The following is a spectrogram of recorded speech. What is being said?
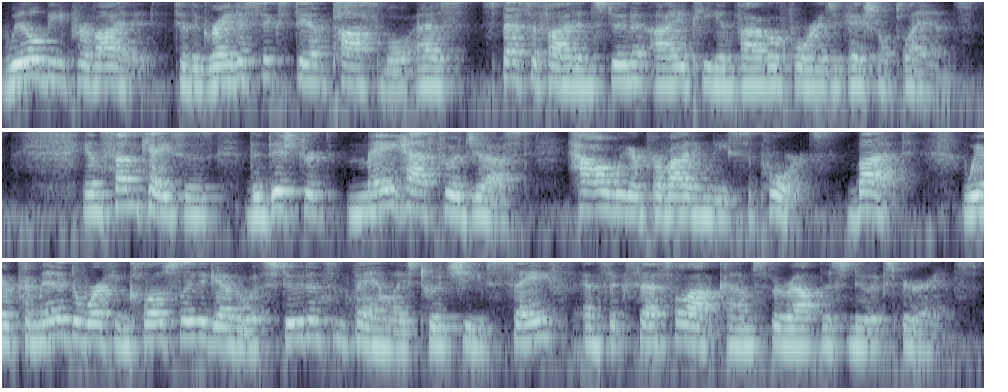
will be provided to the greatest extent possible as specified in student IEP and 504 educational plans. In some cases, the district may have to adjust how we are providing these supports, but we are committed to working closely together with students and families to achieve safe and successful outcomes throughout this new experience.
